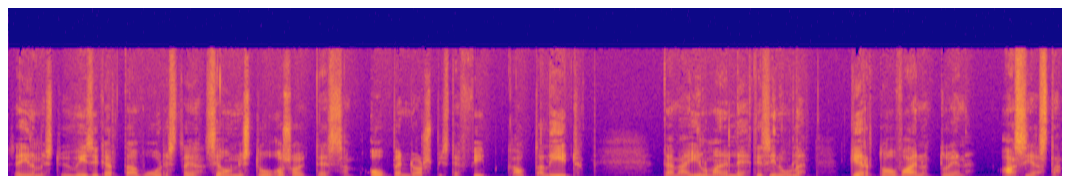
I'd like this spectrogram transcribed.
Se ilmestyy viisi kertaa vuodesta ja se onnistuu osoitteessa opendoors.fi kautta liity. Tämä ilmainen lehti sinulle kertoo vainottujen asiasta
